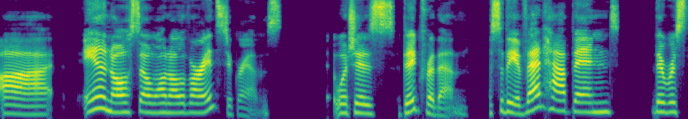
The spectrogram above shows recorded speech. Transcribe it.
uh, and also on all of our Instagrams, which is big for them. So the event happened. There was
